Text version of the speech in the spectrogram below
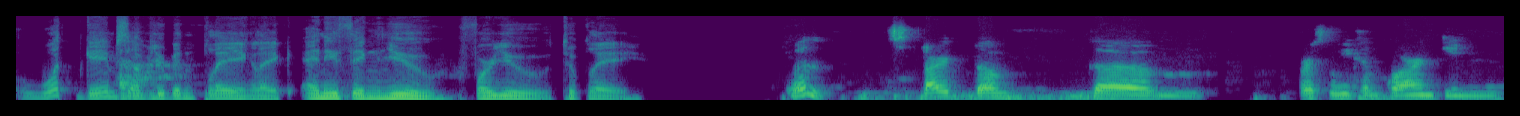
what games have you been playing? Like anything new for you to play? Well, start of the first weeks of quarantine,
